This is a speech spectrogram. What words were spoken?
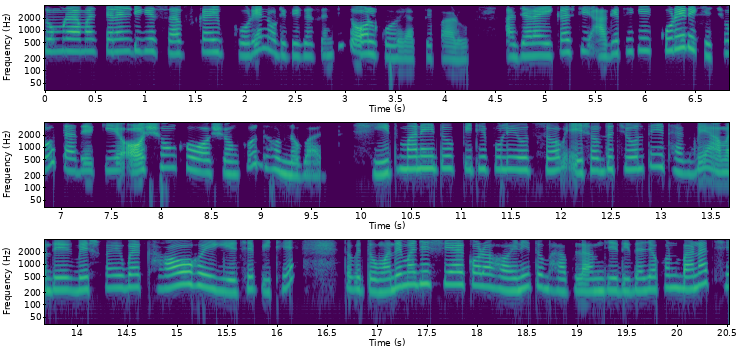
তোমরা আমার চ্যানেলটিকে সাবস্ক্রাইব করে নোটিফিকেশানটি অল করে রাখতে পারো। আর যারা এই কাজটি আগে থেকেই করে রেখেছো, তাদেরকে অসংখ্য অসংখ্য ধন্যবাদ। শীত মানেই তো পিঠে পুলির উৎসব। এসব তো চলতেই থাকবে। আমাদের বেশ কয়েকবার খাওয়াও হয়ে গিয়েছে পিঠে। তবে তোমাদের মাঝে শেয়ার করা হয়নি, তো ভাবলাম যে দিদা যখন বানাচ্ছে,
